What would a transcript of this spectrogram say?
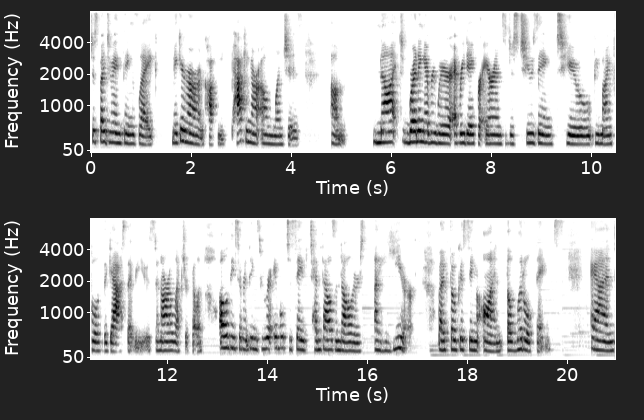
just by doing things like making our own coffee, packing our own lunches, um, not running everywhere every day for errands, just choosing to be mindful of the gas that we used and our electric bill and all of these different things, we were able to save $10,000 a year by mm. focusing on the little things. And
